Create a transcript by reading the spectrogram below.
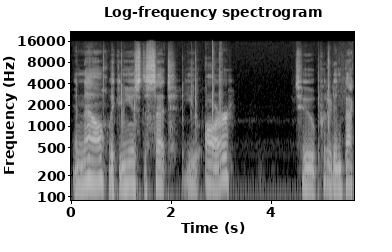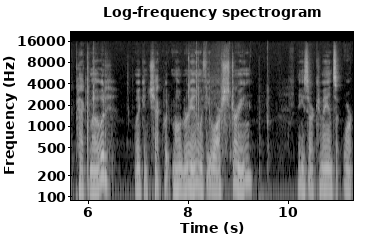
And now we can use the set UR to put it in backpack mode. We can check what mode we're in with UR string. These are commands that were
